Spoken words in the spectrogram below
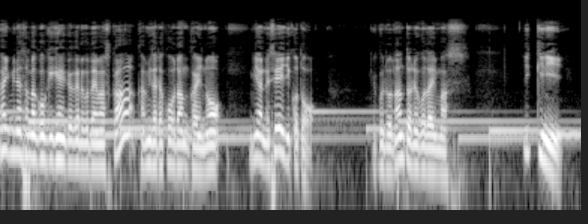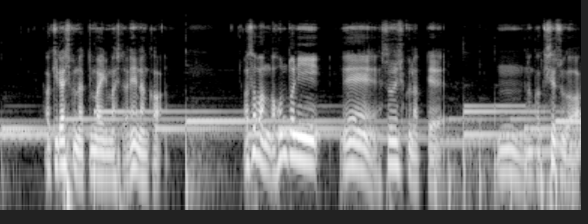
はい、皆様ご機嫌いかがでございますか？上方講談界の宮根誠司こと、旭堂南斗でございます。一気に秋らしくなってまいりましたね、なんか。朝晩が本当に、えー涼しくなって、うん、なんか季節が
